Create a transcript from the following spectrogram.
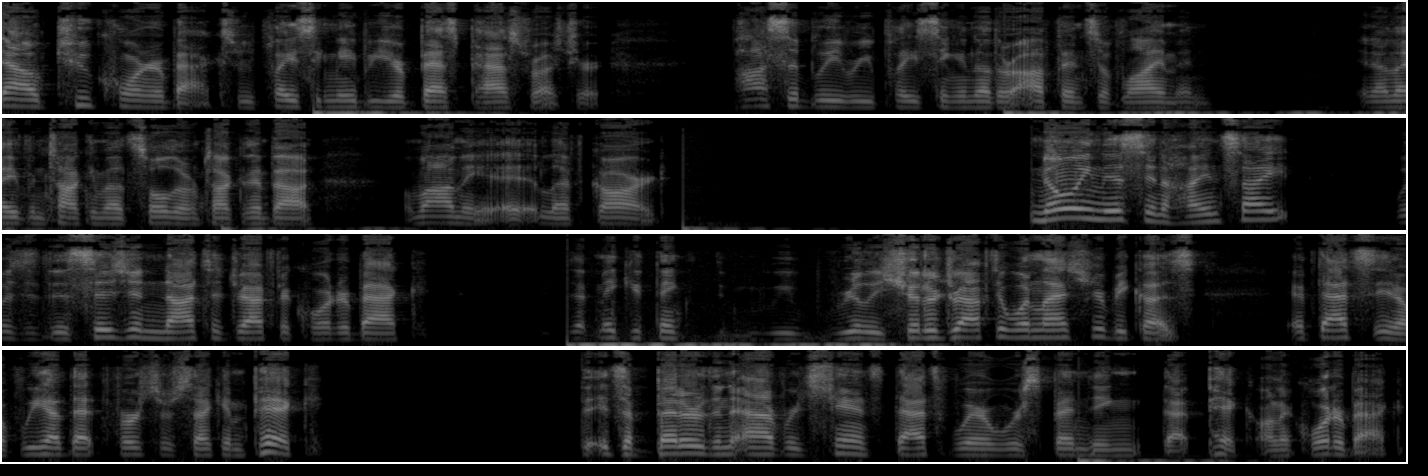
now two cornerbacks, replacing maybe your best pass rusher, possibly replacing another offensive lineman. And I'm not even talking about Solder. I'm talking about Omameh at left guard. Knowing this in hindsight, was the decision not to draft a quarterback does that make you think we really should have drafted one last year? Because if that's you know if we have that first or second pick, it's a better than average chance that's where we're spending that pick on a quarterback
